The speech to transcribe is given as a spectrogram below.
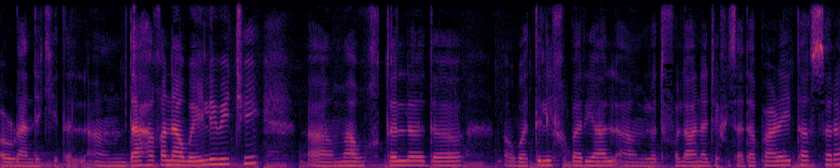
وړاندې کېدل دا هغه نه ویلې وی چې ما غوښتل د وتلی خبريال لطف الله نجفي زاده پاړې تاسو سره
